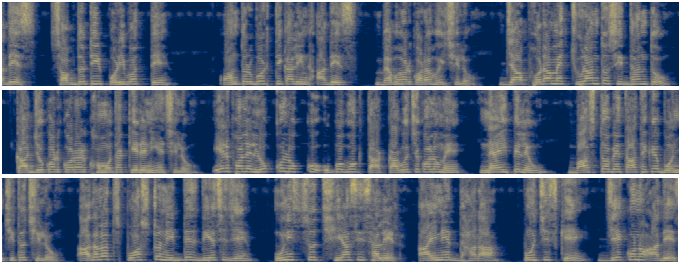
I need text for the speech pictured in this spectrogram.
আদেশ শব্দটির পরিবর্তে অন্তর্বর্তীকালীন আদেশ ব্যবহার করা হয়েছিল, যা ফোরামের চূড়ান্ত সিদ্ধান্ত কার্যকর করার ক্ষমতা কেড়ে নিয়েছিল। এর ফলে লক্ষ লক্ষ উপভোক্তা কাগজে কলমে ন্যায় পেলেও বাস্তবে তা থেকে বঞ্চিত ছিল। আদালত স্পষ্ট নির্দেশ দিয়েছে যে, উনিশশো ছিয়াশি সালের আইনের ধারা পঁচিশকে যে কোনো আদেশ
